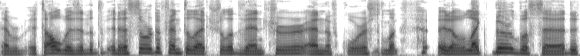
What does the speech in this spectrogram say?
it's always in a, in a sort of intellectual adventure. And of course, mm-hmm. you know, like Bilbo said,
